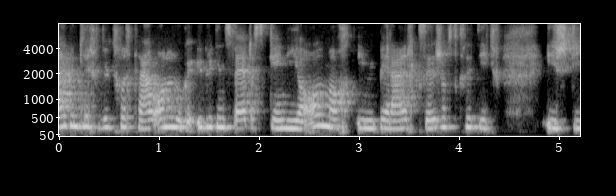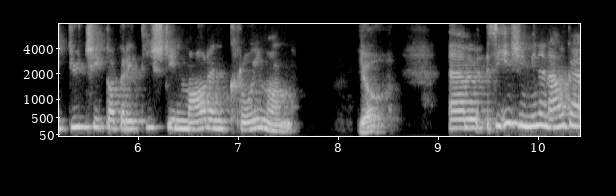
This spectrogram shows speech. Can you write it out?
eigentlich wirklich genau anschauen. Übrigens, wer das genial macht im Bereich Gesellschaftskritik, ist die deutsche Kabarettistin Maren Kreumann. Ja. Ähm, sie ist in meinen Augen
